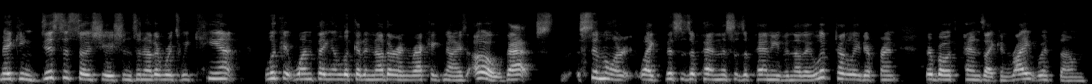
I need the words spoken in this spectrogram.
making disassociations in other words we can't look at one thing and look at another and recognize, oh, that's similar. Like this is a pen, this is a pen, even though they look totally different. They're both pens. I can write with them.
